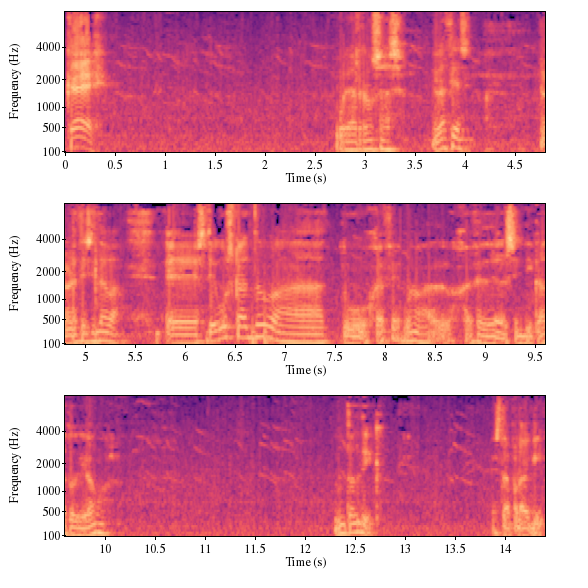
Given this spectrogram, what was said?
¿Qué? Buenas rosas. Gracias. Lo necesitaba. Eh, estoy buscando a tu jefe, bueno, al jefe del sindicato, digamos. Un tal Dick. Está por aquí.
